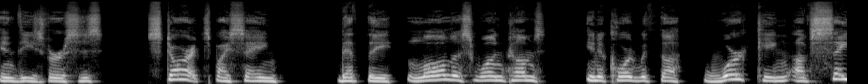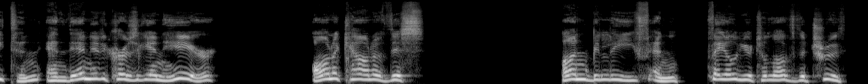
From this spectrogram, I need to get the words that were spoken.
in these verses, starts by saying that the lawless one comes in accord with the working of Satan. And then it occurs again here on account of this unbelief and failure to love the truth.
